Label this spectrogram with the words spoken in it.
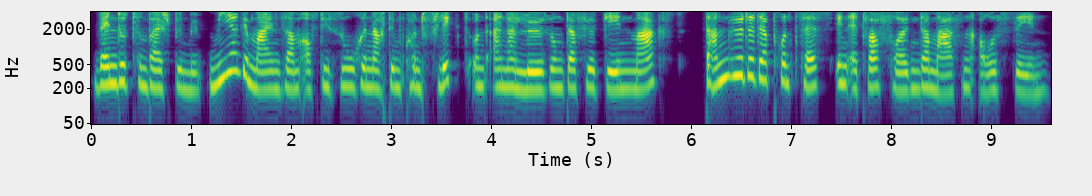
Wenn du zum Beispiel mit mir gemeinsam auf die Suche nach dem Konflikt und einer Lösung dafür gehen magst, dann würde der Prozess in etwa folgendermaßen aussehen.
